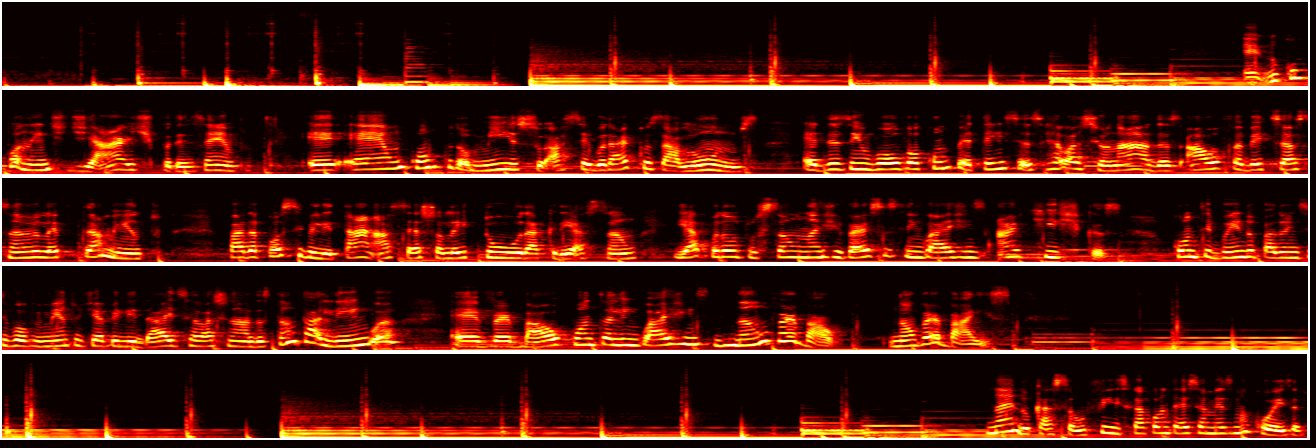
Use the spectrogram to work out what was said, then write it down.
É, no componente de arte, por exemplo, é, é um compromisso assegurar que os alunos é, desenvolvam competências relacionadas à alfabetização e letramento, para possibilitar acesso à leitura, à criação e à produção nas diversas linguagens artísticas, contribuindo para o desenvolvimento de habilidades relacionadas tanto à língua é, verbal quanto a linguagens não verbal, não verbais. Educação física acontece a mesma coisa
